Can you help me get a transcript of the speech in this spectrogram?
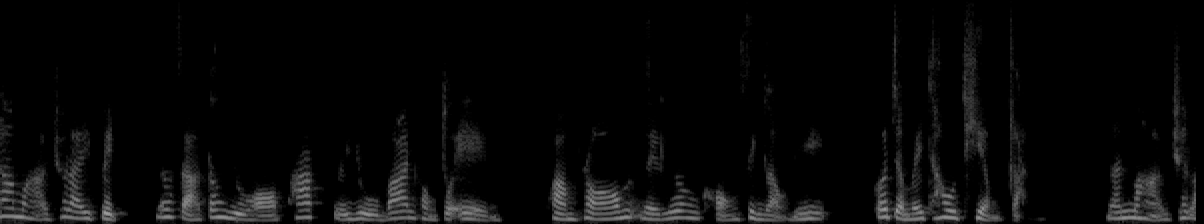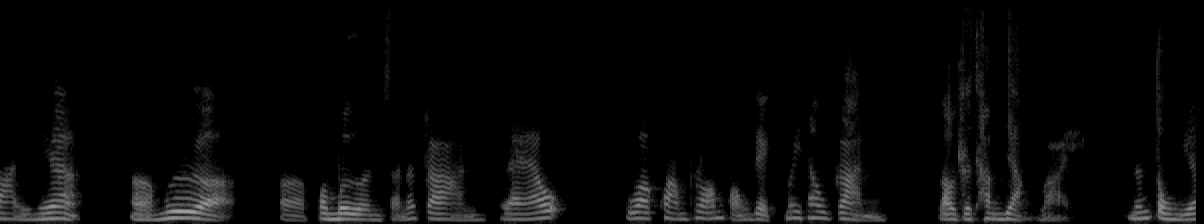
ถ้ามหาวิทยาลัยปิดนักศึกษาต้องอยู่หอพักหรืออยู่บ้านของตัวเอง ความพร้อมในเรื่องของสิ่งเหล่านี้ก็จะไม่เท่าเทียมกัน นั้นมหาวิทยาลัยเนี่ยเมื่อประเมินสถานการณ์แล้วว่าความพร้อมของเด็กไม่เท่ากัน เราจะทำอย่างไร นั้นตรงนี้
